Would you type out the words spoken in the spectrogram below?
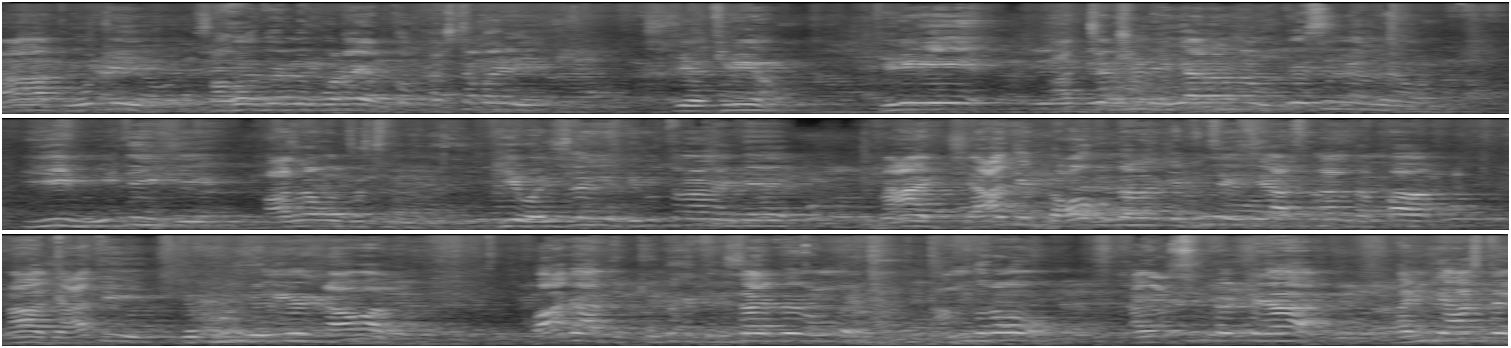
నా తోటి సహోదరులు కూడా ఎంతో కష్టపడి తిరిగాం. తిరిగి అధ్యక్షులు వేయాలన్న ఉద్దేశం మీద మేము ఈ మీటింగ్కి హాజరవ్వాల్సి వచ్చింది. ఈ వయసులో నేను తిరుగుతున్నానంటే నా జాతి బాగుండాలని చెప్పి చేసేస్తున్నాను తప్ప నా జాతి ఎప్పుడు వెలుగుకి రావాలి. బాగా కిందకి తెలిసారిపోయి ఉంది. అందరూ కలిసికట్టుగా పని చేస్తే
